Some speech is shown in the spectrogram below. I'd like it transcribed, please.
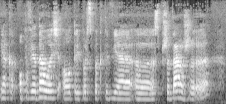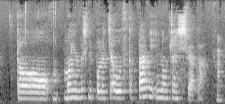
jak opowiadałeś o tej perspektywie e, sprzedaży, to moje myśli poleciały w totalnie inną część świata. Hmm.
